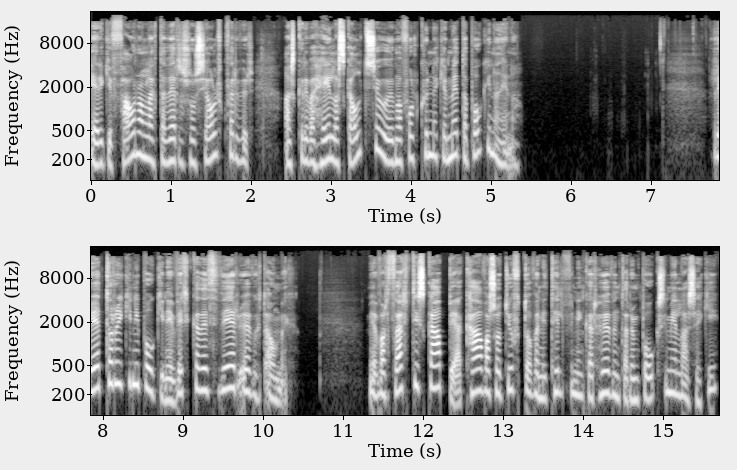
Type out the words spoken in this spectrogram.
er ekki fáránlegt að vera svo sjálfkverfur að skrifa heila skáldsögu um að fólk kunna ekki að meta bókina þína? Retoríkin í bókinni virkaði þver öfugt á mig. Mér var þvert í skapi að kafa svo djúft ofan í tilfinningar höfundar um bók sem ég las ekki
